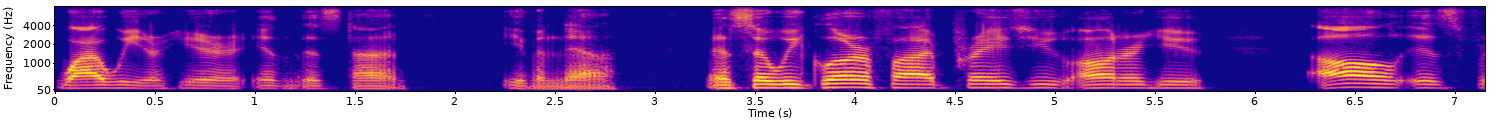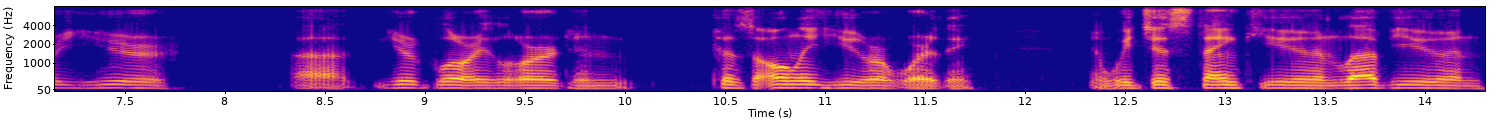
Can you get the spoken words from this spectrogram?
why we are here in this time, even now. And so we glorify, praise you, honor you. All is for your uh, your glory, Lord, and because only you are worthy. And we just thank you and love you and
